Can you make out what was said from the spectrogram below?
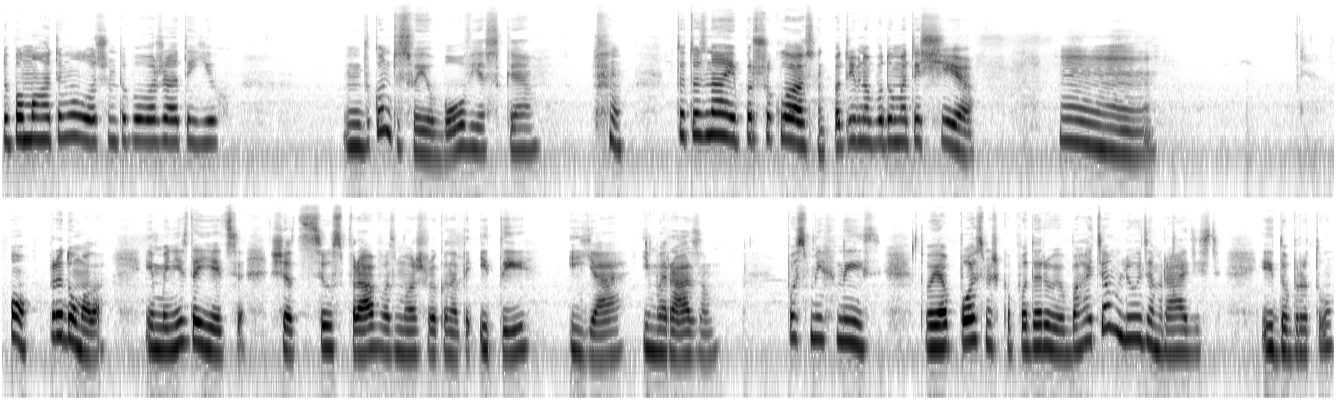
допомагати молодшим та поважати їх, м, виконувати свої обов'язки. Та ти знає, першокласник, потрібно подумати ще. Хм. О, придумала. І мені здається, що цю справу зможеш виконати і ти, і я, і ми разом. Посміхнись, твоя посмішка подарує багатьом людям радість і доброту,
